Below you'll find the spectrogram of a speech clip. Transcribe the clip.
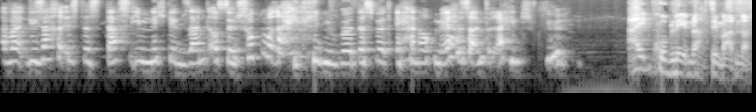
Aber die Sache ist, dass das ihm nicht den Sand aus den Schuppen reinigen wird. Das wird eher noch mehr Sand reinspülen. Ein Problem nach dem anderen.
